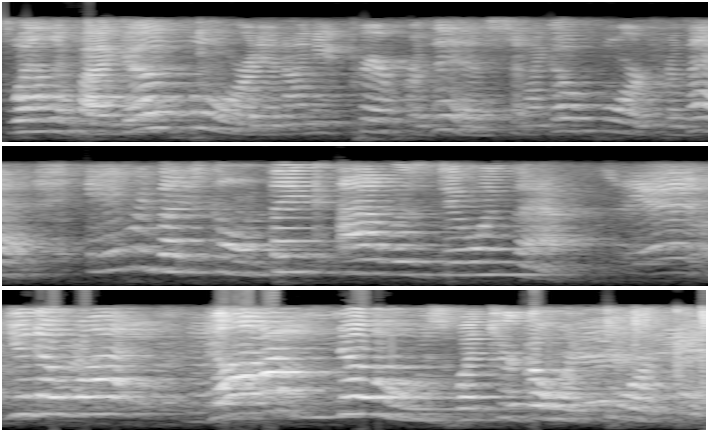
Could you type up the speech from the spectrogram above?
well, if I go forward and I need prayer for this and I go forward for that, everybody's going to think I was doing that. You know what? God knows what you're going forward for.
